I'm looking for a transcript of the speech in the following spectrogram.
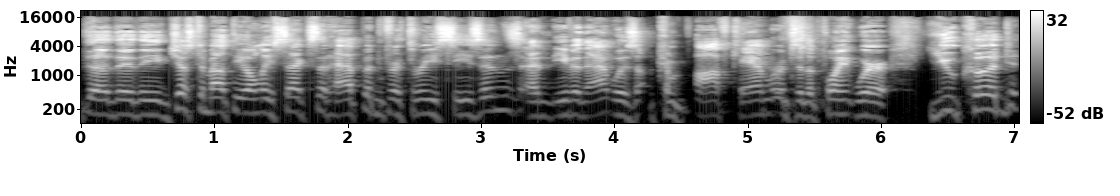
the, the the just about the only sex that happened for three seasons, and even that was off camera to the point where you could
